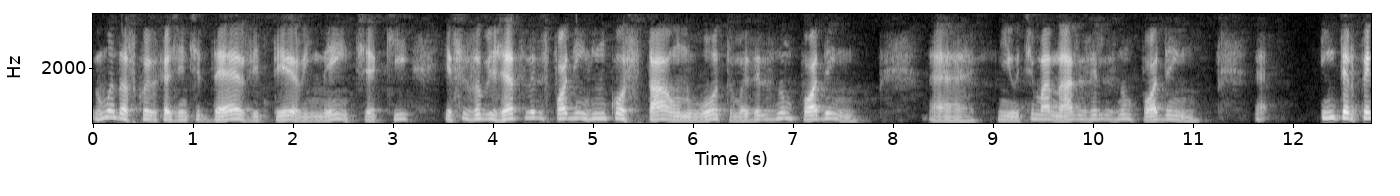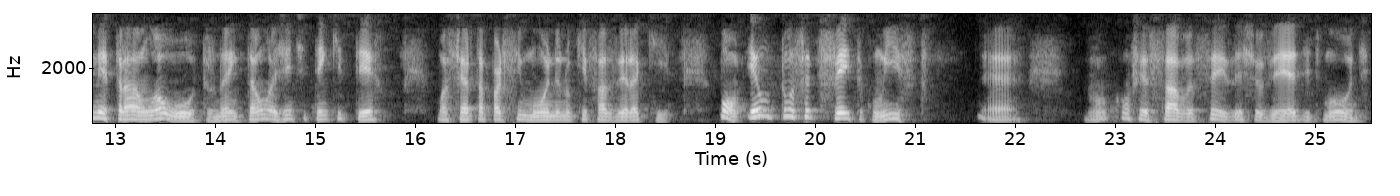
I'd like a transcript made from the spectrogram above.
uma das coisas que a gente deve ter em mente é que esses objetos eles podem encostar um no outro, mas eles não podem é, em última análise, eles não podem é, interpenetrar um ao outro, né? Então a gente tem que ter uma certa parcimônia no que fazer aqui. Bom, eu estou satisfeito com isso. É, vou confessar a vocês, deixa eu ver, Edit Mode,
